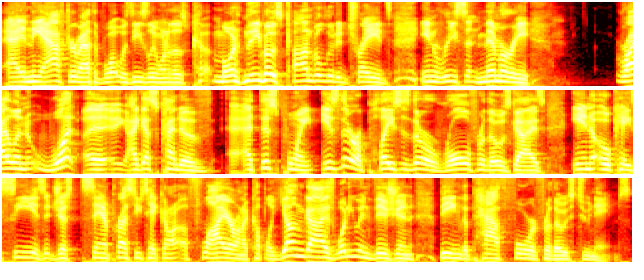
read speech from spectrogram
eh, in the aftermath of what was easily one of those one of the most convoluted trades in recent memory. Rylan, what uh, I guess kind of at this point is there a place? Is there a role for those guys in OKC? Is it just Sam Presti taking a flyer on a couple of young guys? What do you envision being the path forward for those two names?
